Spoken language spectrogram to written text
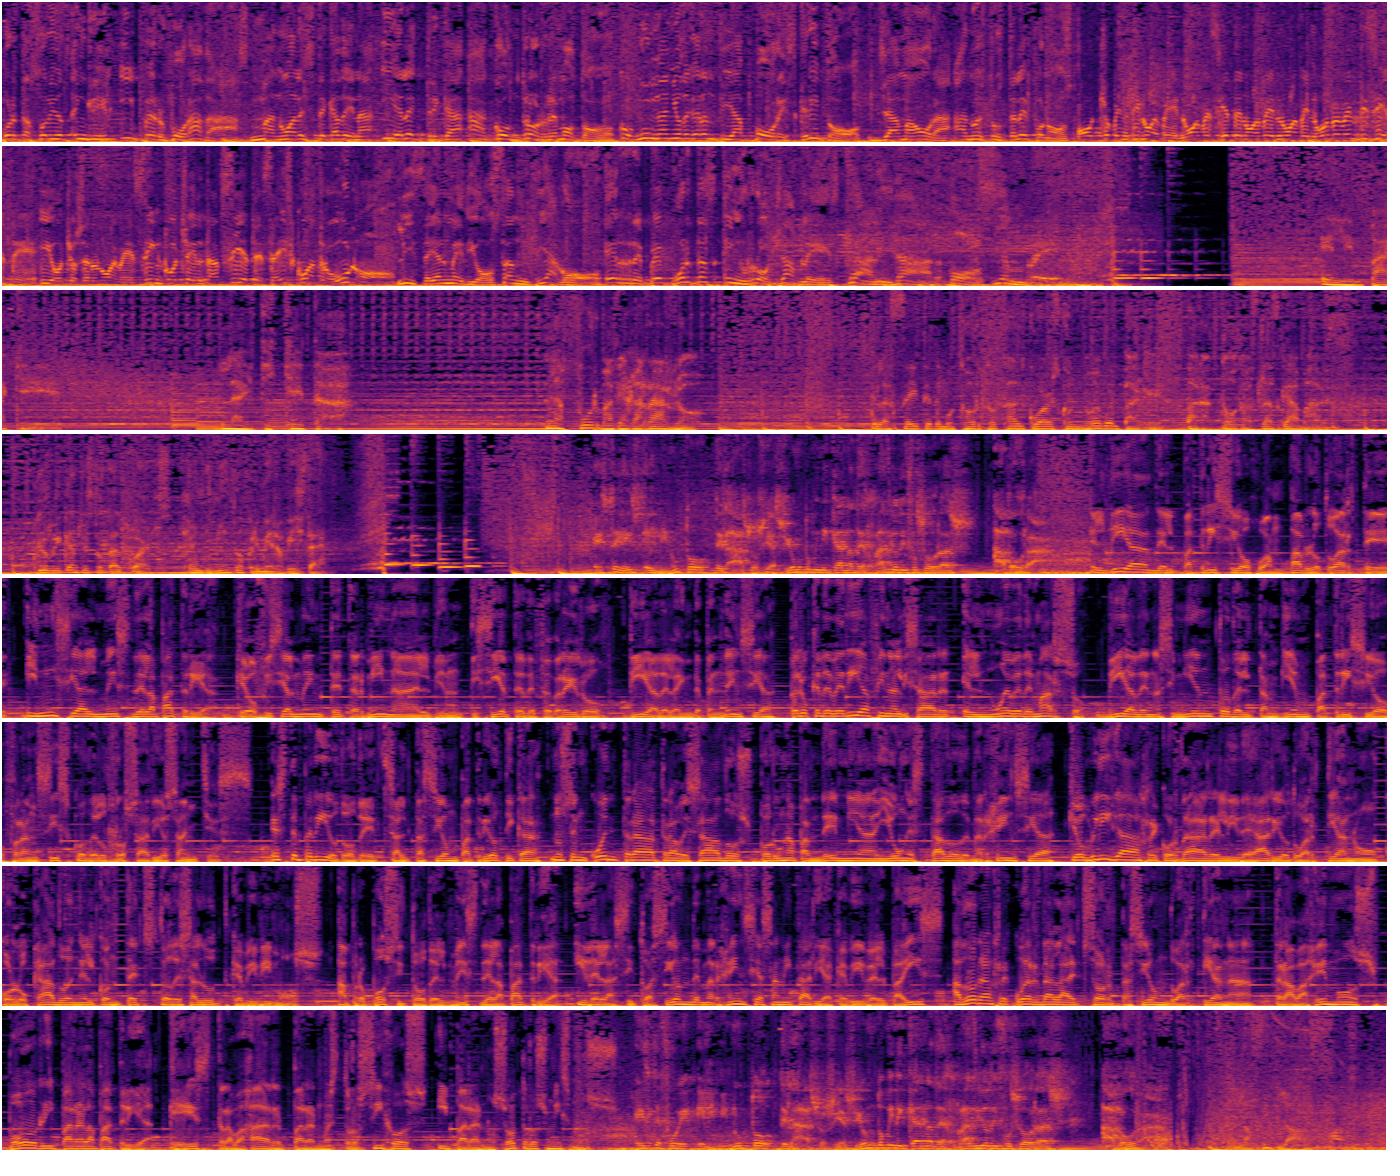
puertas sólidas en grill y perforadas, manuales de cadena y eléctrica a control remoto, con un año de garantía por escrito. Llama ahora a nuestros teléfonos 829-979-9927 y 809-580-7641. Licea al medio, Santiago. RP Puertas Enrollables. Calidad por siempre. El empaque. La forma de agarrarlo. El aceite de motor Total Quartz con nuevo empaque para todas las gamas. Lubricantes Total Quartz. Rendimiento a primera vista. Este es el minuto de la Asociación Dominicana de Radiodifusoras, Adora. El Día del Patricio Juan Pablo Duarte inicia el mes de la patria, que oficialmente termina el 27 de febrero, Día de la Independencia, pero que debería finalizar el 9 de marzo, día de nacimiento del también patricio Francisco del Rosario Sánchez. Este periodo de exaltación patriótica nos encuentra atravesados por una pandemia y un estado de emergencia que obliga a recordar el ideario duartiano colocado en el contexto de salud que vivimos. A propósito del mes de la patria y de la situación de emergencia sanitaria que vive el país, Adora recuerda la exhortación duartiana Trabajemos por y para la patria, que es trabajar para nuestros hijos y para nosotros mismos. Este fue el minuto de la Asociación Dominicana de Radiodifusoras, Adora. Las siglas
